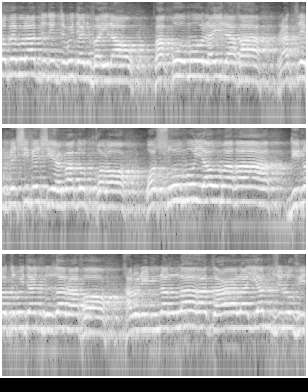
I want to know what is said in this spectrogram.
সবে বরাত যদি তুমি দেন ফাইলাও, ফাকুমু লাইলাহা, রাত্রে বেশি বেশি ইবাদত করো ওয়াসুমু ইয়াওমাহা দিনও তুমি দেন রোজা রাখো, কারণ ইন্নাল্লাহ তাআলা ইয়ানজিলু ফি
